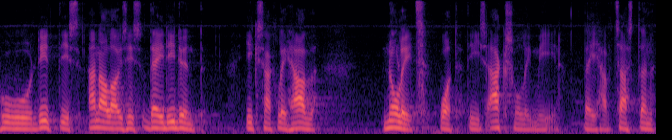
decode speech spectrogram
who did this analysis, they didn't exactly have knowledge what these actually mean. They have just an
